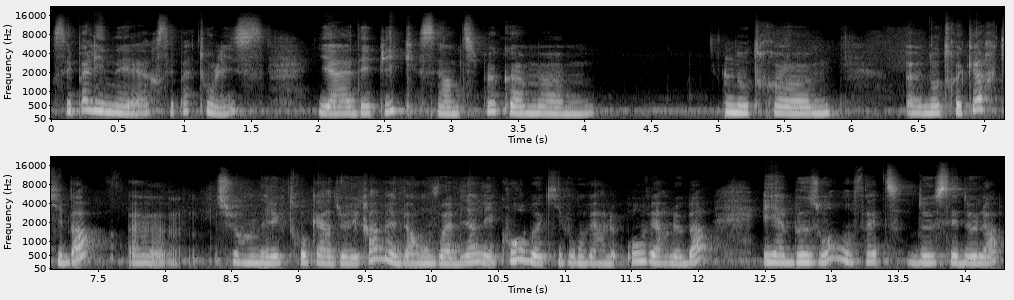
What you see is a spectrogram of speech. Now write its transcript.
C'est pas linéaire, c'est pas tout lisse. Il y a des pics, c'est un petit peu comme euh, notre, euh, euh, notre cœur qui bat. Euh, sur un électrocardiogramme, eh ben, on voit bien les courbes qui vont vers le haut, vers le bas, et il y a besoin en fait de ces deux-là,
